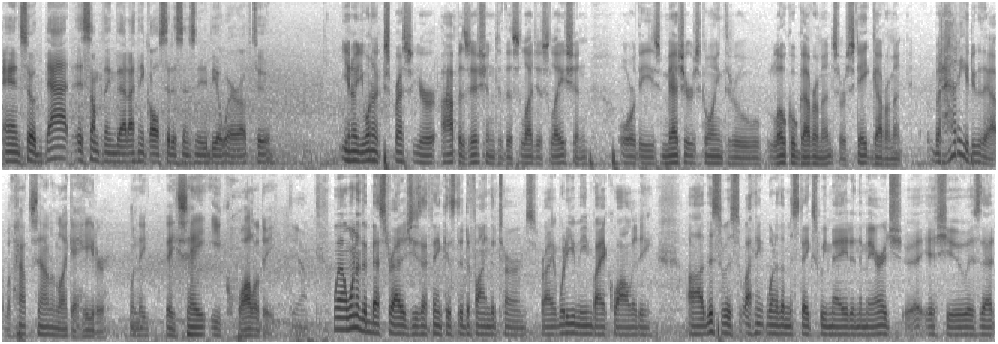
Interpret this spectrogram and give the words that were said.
And so that is something that I think all citizens need to be aware of too. You know, you want to express your opposition to this legislation or these measures going through local governments or state government, but how do you do that without sounding like a hater when they, they say equality? Yeah. Well, one of the best strategies, I think, is to define the terms, right? What do you mean by equality? Uh, this was, I think, one of the mistakes we made in the marriage uh, issue is that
